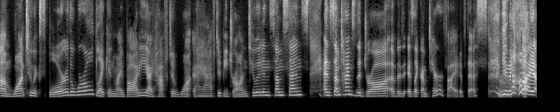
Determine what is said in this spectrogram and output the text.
um, want to explore the world like in my body i have to want i have to be drawn to it in some sense. And sometimes the draw of it is like i'm terrified of this. Sure. you know i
